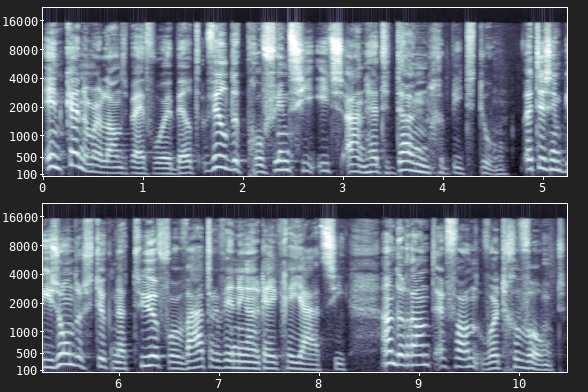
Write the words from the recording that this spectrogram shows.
In Kennemerland bijvoorbeeld wil de provincie iets aan het duingebied doen. Het is een bijzonder stuk natuur voor waterwinning en recreatie. Aan de rand ervan wordt gewoond.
